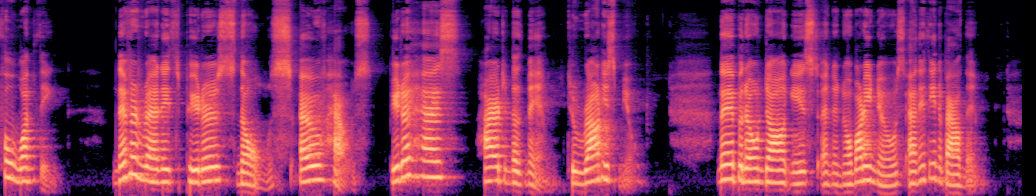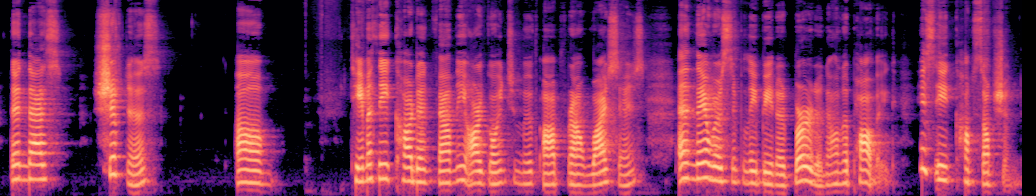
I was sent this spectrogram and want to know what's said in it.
for one thing. Never rented Peter Sloane's old house. Peter has hired the man to run his mill. They belong down east and nobody knows anything about them. Then that's Shifness. Um, Timothy Carden family are going to move up from White Sands, and they will simply be a burden on the public. He's in consumption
